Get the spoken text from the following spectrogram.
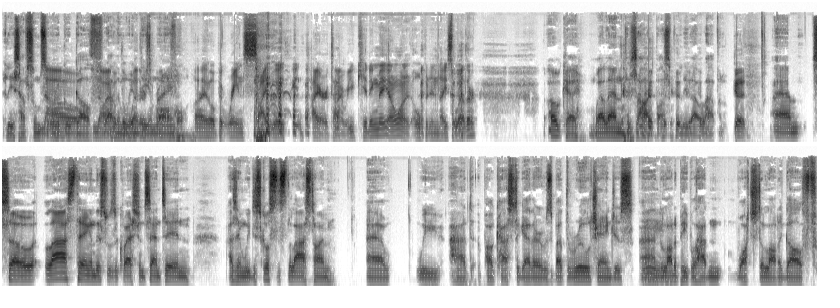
at least have some sort of good golf no, rather than windy and rain. Awful. I hope it rains sideways the entire time. Are you kidding me? I don't want it open in nice weather. Okay, well then there's a high possibility that will happen. Good. Um, so last thing, and this was a question sent in, as in we discussed this the last time uh, we had a podcast together. It was about the rule changes, and mm. a lot of people hadn't watched a lot of golf.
